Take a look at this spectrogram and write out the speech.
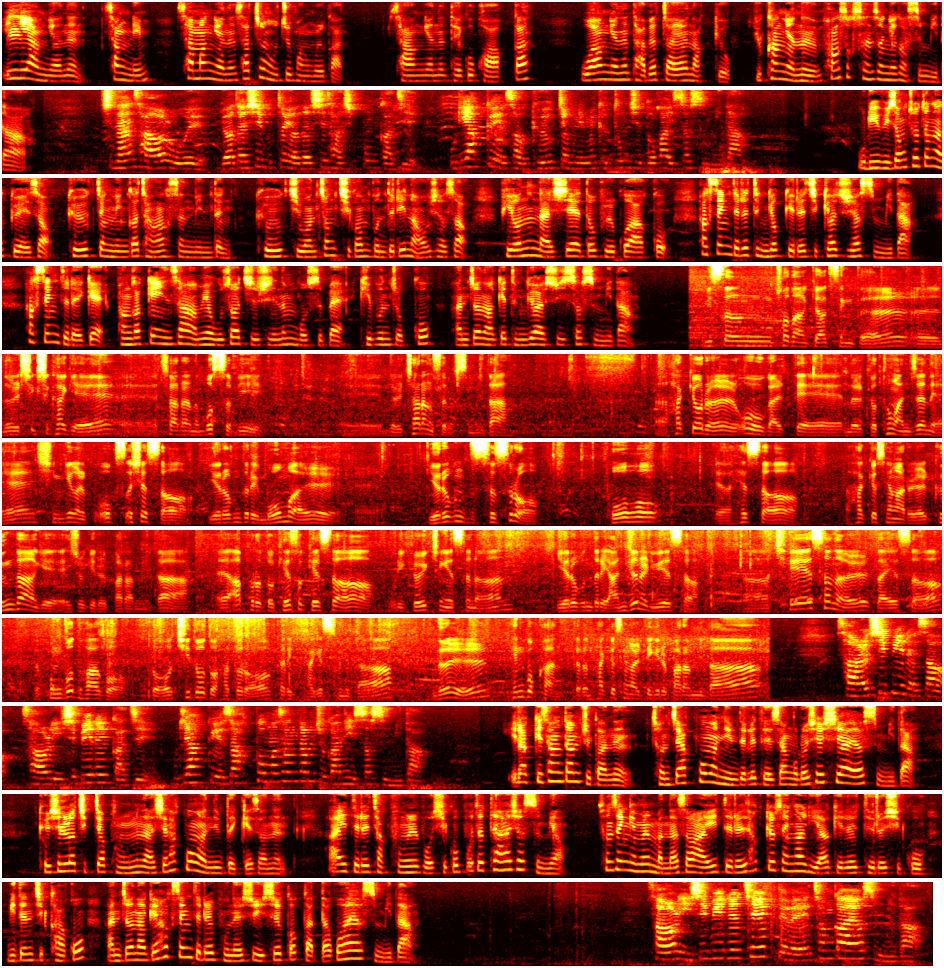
1, 2학년은 상림, 3학년은 사천우주박물관, 4학년은 대구과학관, 5학년은 다볕자연학교, 6학년은 황석산성에 갔습니다. 지난 4월 5일 8시부터 8시 40분까지 우리 학교에서 교육장님의 교통지도가 있었습니다. 우리 위성초등학교에서 교육장님과 장학사님 등 교육지원청 직원분들이 나오셔서 비 오는 날씨에도 불구하고 학생들의 등굣길을 지켜주셨습니다. 학생들에게 반갑게 인사하며 웃어주시는 모습에 기분 좋고 안전하게 등교할 수 있었습니다. 위성 초등학교 학생들 늘 씩씩하게 자라는 모습이 늘 자랑스럽습니다. 어, 학교를 오고 갈 때 늘 교통 안전에 신경을 꼭 쓰셔서 여러분들의 몸을 여러분들 스스로 보호해서 학교 생활을 건강하게 해주기를 바랍니다. 에, 앞으로도 계속해서 우리 교육청에서는 여러분들의 안전을 위해서 어, 최선을 다해서 홍보도 하고 또 지도도 하도록 그렇게 하겠습니다. 늘 행복한 그런 학교 생활 되기를 바랍니다. 4월 10일에서 4월 21일까지 우리 학교에서 학부모 상담 주간이 있었습니다. 1학기 상담 주간은 전체 학부모님들을 대상으로 실시하였습니다. 교실로 직접 방문하신 학부모님들께서는 아이들의 작품을 보시고 뿌듯해 하셨으며 선생님을 만나서 아이들의 학교 생활 이야기를 들으시고 믿음직하고 안전하게 학생들을 보낼 수 있을 것 같다고 하였습니다. 4월 21일 체육대회에 참가하였습니다.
